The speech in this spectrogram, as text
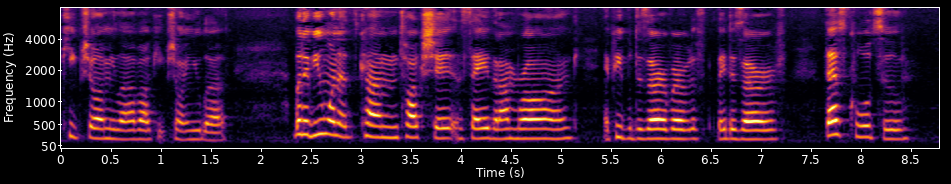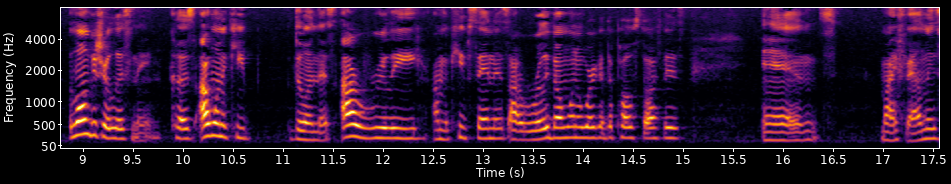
keep showing me love. I'll keep showing you love. But if you want to come talk shit and say that I'm wrong and people deserve whatever they deserve, that's cool too. As long as you're listening, because I want to keep doing this. I really, I'm gonna keep saying this. I really don't want to work at the post office, and my family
